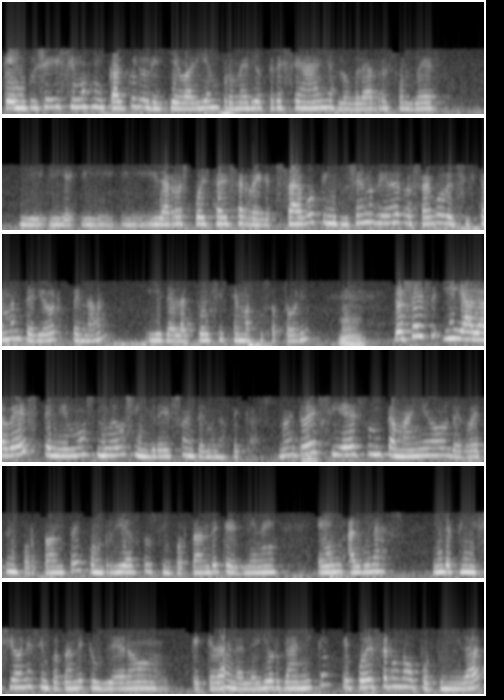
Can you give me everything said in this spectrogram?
que inclusive hicimos un cálculo que llevaría en promedio 13 años lograr resolver y, dar respuesta a ese rezago, que inclusive nos viene el rezago del sistema anterior penal y del actual sistema acusatorio. Mm. Entonces, y a la vez tenemos nuevos ingresos en términos de casos. ¿no? Entonces, sí es un tamaño de reto importante, con riesgos importantes que vienen en algunas indefiniciones importantes que hubieron, que quedan en la ley orgánica, que puede ser una oportunidad,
